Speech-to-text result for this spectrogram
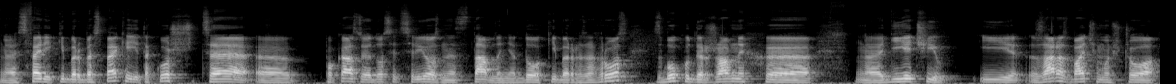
е, сфері кібербезпеки, і також це. е, Показує досить серйозне ставлення до кіберзагроз з боку державних е, е, діячів. І зараз бачимо, що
